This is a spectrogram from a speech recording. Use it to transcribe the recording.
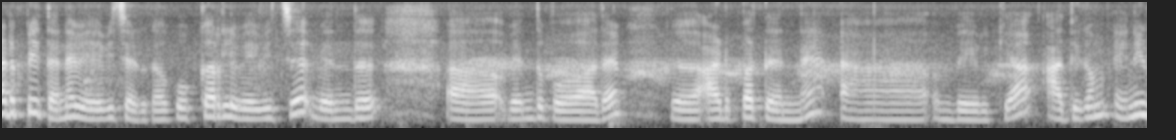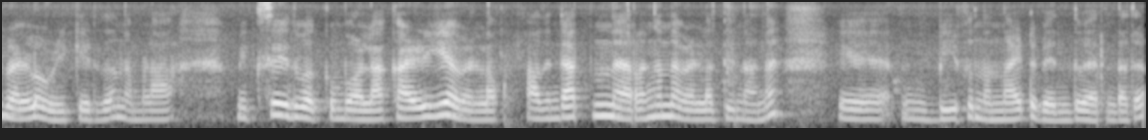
അടുപ്പിൽ തന്നെ വേവിച്ചെടുക്കുക. കുക്കറിൽ വേവിച്ച് വെന്ത് വെന്ത് പോവാതെ അടുപ്പത്ത് തന്നെ വേവിക്കുക. അധികം ഇനി വെള്ളം ഒഴിക്കരുത്. നമ്മൾ ആ മിക്സ് ചെയ്ത് വെക്കുമ്പോൾ ആ കഴുകിയ വെള്ളം അതിന്റെ അകത്ത് നിന്ന് ഇറങ്ങുന്ന വെള്ളത്തിൽ നിന്നാണ് ബീഫ് നന്നായിട്ട് വെന്ത് വരേണ്ടത്.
